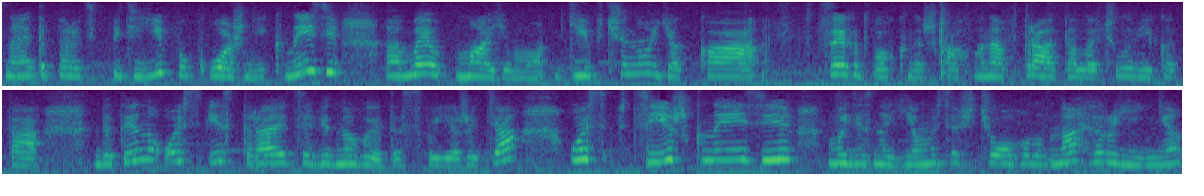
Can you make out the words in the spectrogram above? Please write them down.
знаєте, перипетії в кожній книзі. Ми маємо дівчину, яка в цих двох книжках вона втратила чоловіка та дитину. Ось і старається відновити своє життя. Ось в цій ж книзі ми дізнаємося, що головна героїня.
